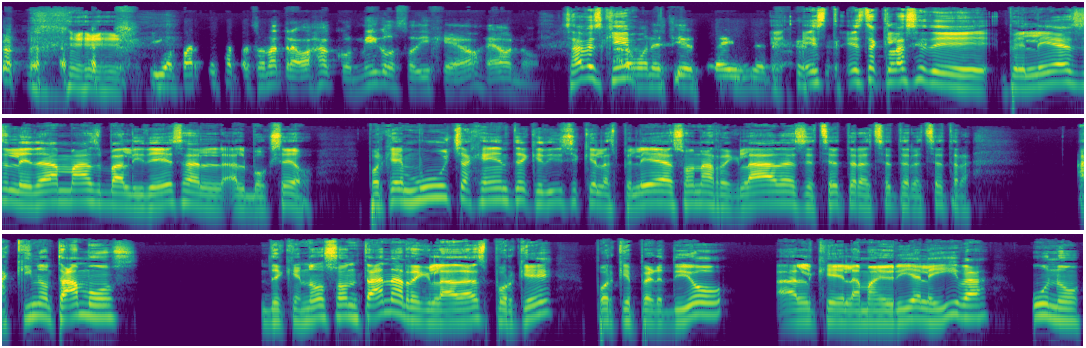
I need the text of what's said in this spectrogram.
y aparte esa persona trabaja conmigo, so dije, oh, hell no. ¿Sabes qué? esta clase de peleas le da más validez al, al boxeo. Porque hay mucha gente que dice que las peleas son arregladas, etcétera, etcétera, etcétera. Aquí notamos de que no son tan arregladas. ¿Por qué? Porque perdió al que la mayoría le iba, uno.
